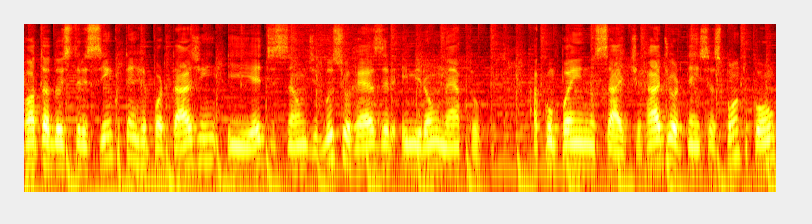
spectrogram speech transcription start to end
Rota 235 tem reportagem e edição de Lúcio Rezer e Miron Neto. Acompanhe no site radiohortensias.com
